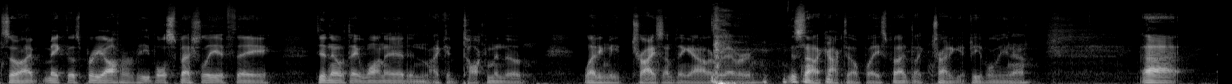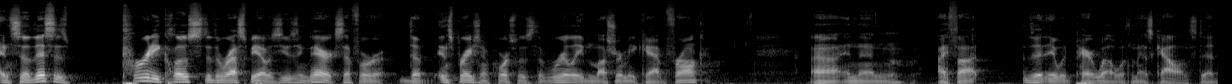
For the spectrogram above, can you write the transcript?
So I make those pretty often for people, especially if they didn't know what they wanted, and I could talk them into letting me try something out or whatever. it's not a cocktail place, but I'd like try to get people, you know. Uh, and so this is pretty close to the recipe I was using there, except for the inspiration, of course, was the really mushroomy Cab Franc. Uh, and then I thought that it would pair well with mezcal instead.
